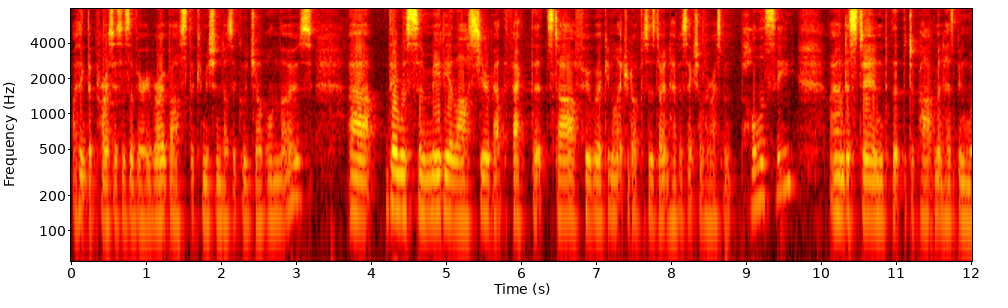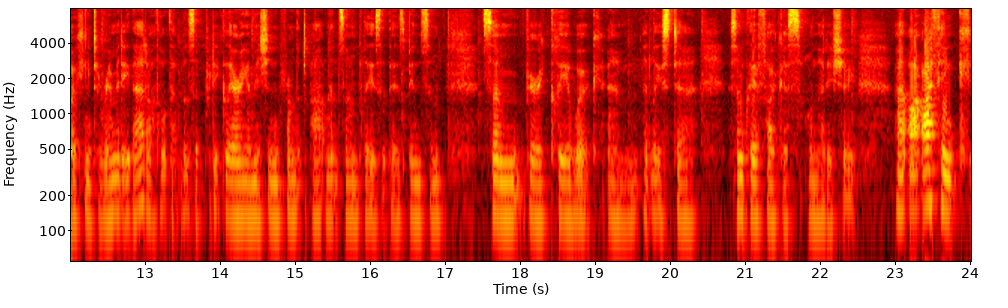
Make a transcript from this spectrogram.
I think the processes are very robust. The Commission does a good job on those. Uh, there was some media last year about the fact that staff who work in electorate offices don't have a sexual harassment policy. I understand that the department has been working to remedy that. I thought that was a pretty glaring omission from the department, so I'm pleased that there's been some some very clear work, um, at least uh, some clear focus on that issue. Uh, I, I think,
